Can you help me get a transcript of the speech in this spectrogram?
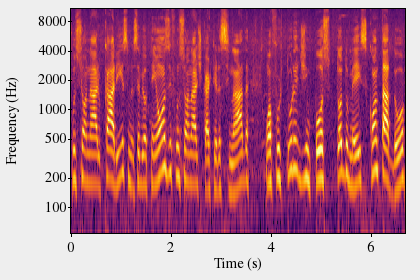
Funcionário caríssimo. Você viu, eu tenho 11 funcionários de carteira assinada, uma fortuna de imposto todo mês, contador.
